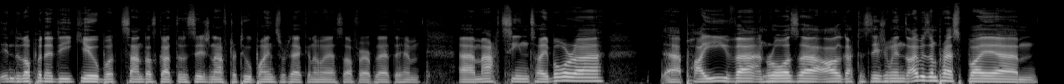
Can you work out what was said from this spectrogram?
ended up in a DQ, but Santos got the decision after two points were taken away. So fair play to him. Uh, Marcin Tybura, uh, Paiva, and Rosa all got decision wins. I was impressed by um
